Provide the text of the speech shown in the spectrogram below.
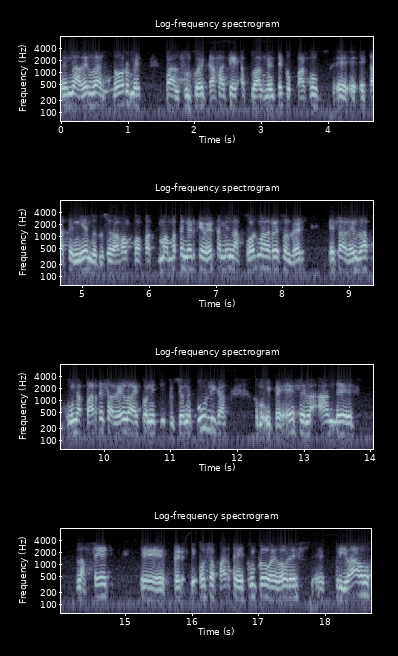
una deuda enorme para el flujo de caja que actualmente Copaco eh, está teniendo. Entonces vamos, vamos a tener que ver también la forma de resolver esa deuda. Una parte de esa deuda es con instituciones públicas como IPS, la ANDES, la FED, eh, otra parte es con proveedores eh, privados,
